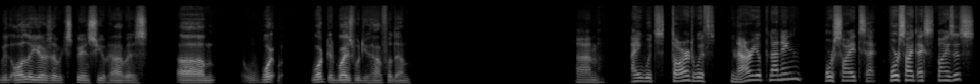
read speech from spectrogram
with all the years of experience you have, is um, what what advice would you have for them? Um, I would start with scenario planning, foresight foresight exercises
